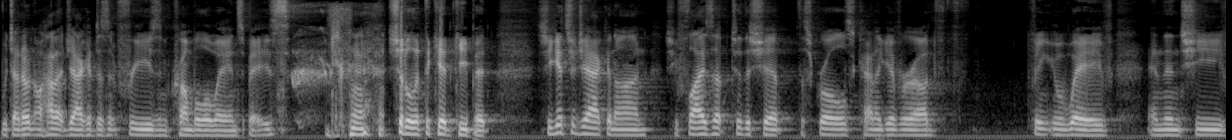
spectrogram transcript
which I don't know how that jacket doesn't freeze and crumble away in space. Should have let the kid keep it. She gets her jacket on. She flies up to the ship. The Skrulls kind of give her a wave, and then she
